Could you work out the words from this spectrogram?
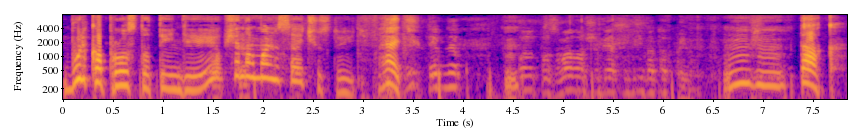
булька просто тиндіє. І взагалі нормально себе чувствують. Геть. Ти б мене позвала, щоб я тобі натопив. Угу. Так.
